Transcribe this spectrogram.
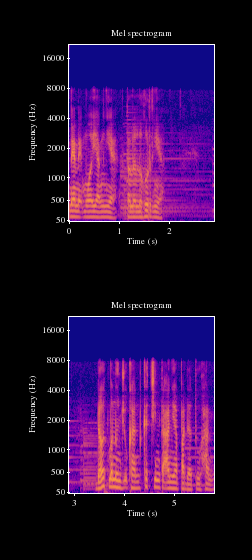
nenek moyangnya atau leluhurnya. Daud menunjukkan kecintaannya pada Tuhan,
